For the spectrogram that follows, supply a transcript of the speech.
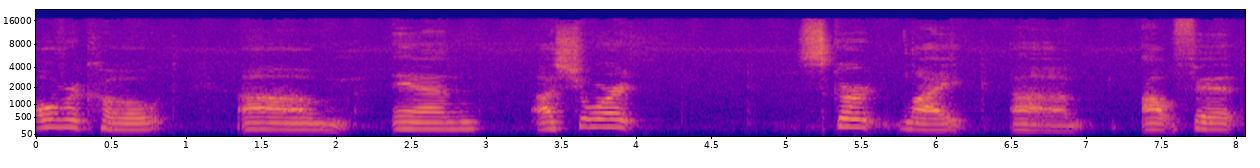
overcoat um, and a short skirt like um, outfit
